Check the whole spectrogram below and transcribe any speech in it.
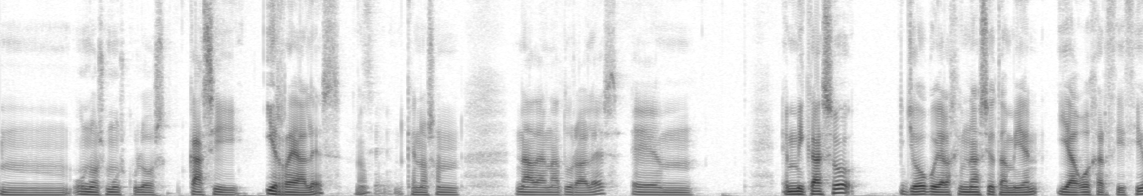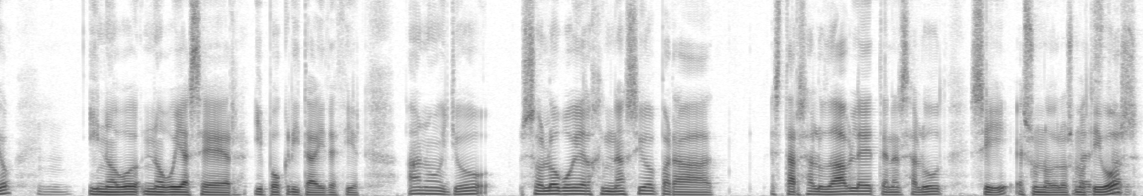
Mm, unos músculos casi irreales, ¿no? que no son nada naturales. Em, en mi caso, yo voy al gimnasio también y hago ejercicio y no, no voy a ser hipócrita y decir, ah, no, yo solo voy al gimnasio para estar saludable, tener salud. Sí, es uno de los motivos.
